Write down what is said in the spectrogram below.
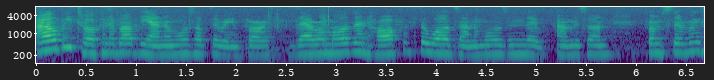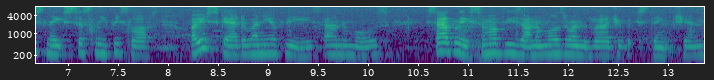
I'll be talking about the animals of the rainforest. There are more than half of the world's animals in the Amazon, from slithering snakes to sleepy sloths. Are you scared of any of these animals? Sadly, some of these animals are on the verge of extinction.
